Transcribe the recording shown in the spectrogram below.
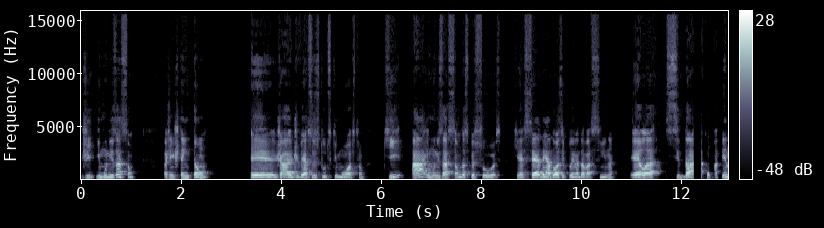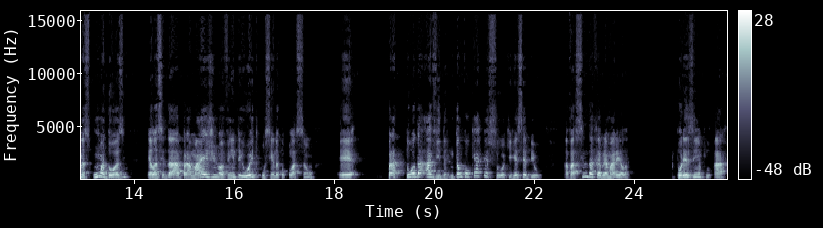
de imunização. A gente tem, então, é, já diversos estudos que mostram que a imunização das pessoas que recebem a dose plena da vacina, ela se dá com apenas uma dose ela se dá para mais de 98% da população é, para toda a vida. Então, qualquer pessoa que recebeu a vacina da febre amarela, por exemplo, há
